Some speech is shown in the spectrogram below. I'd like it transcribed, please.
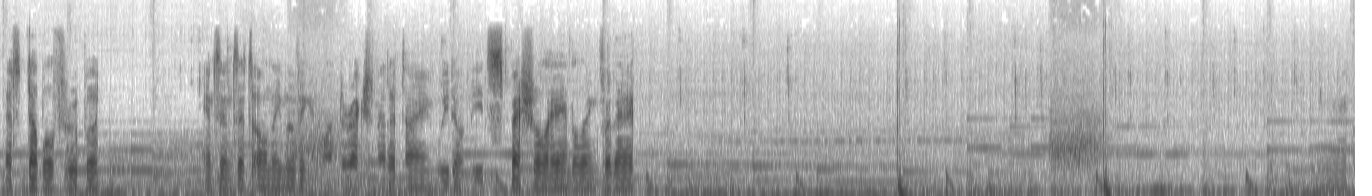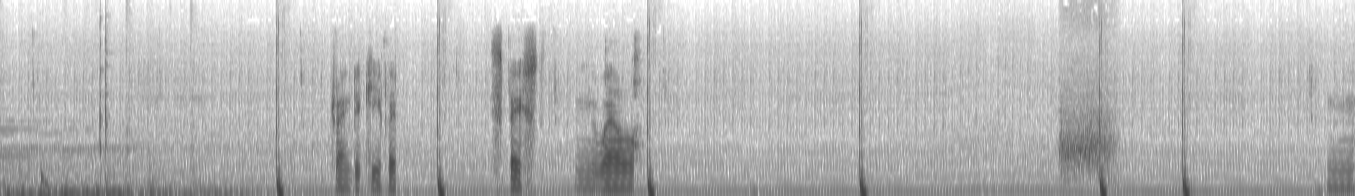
that's double throughput. And since it's only moving in one direction at a time, we don't need special handling for that. To keep it spaced well. Mm.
